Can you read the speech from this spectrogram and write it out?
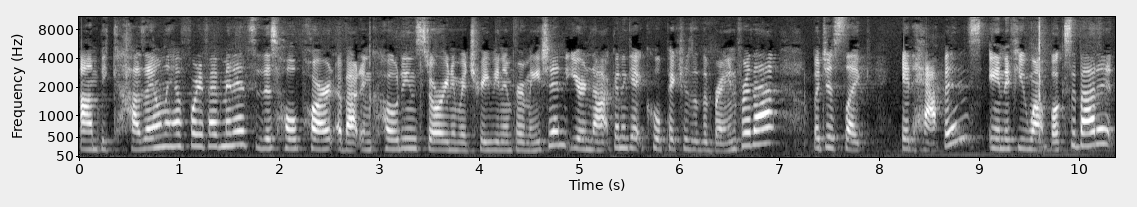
um, because I only have 45 minutes, this whole part about encoding, storing, and retrieving information, you're not going to get cool pictures of the brain for that, but just like it happens, and if you want books about it,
